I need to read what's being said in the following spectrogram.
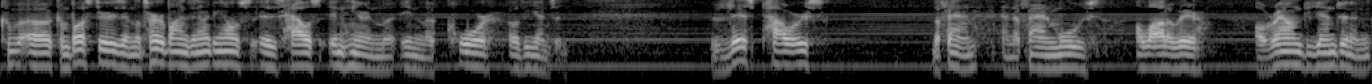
com, uh, combustors, and the turbines and everything else is housed in here in the in the core of the engine. This powers the fan, and the fan moves a lot of air around the engine and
